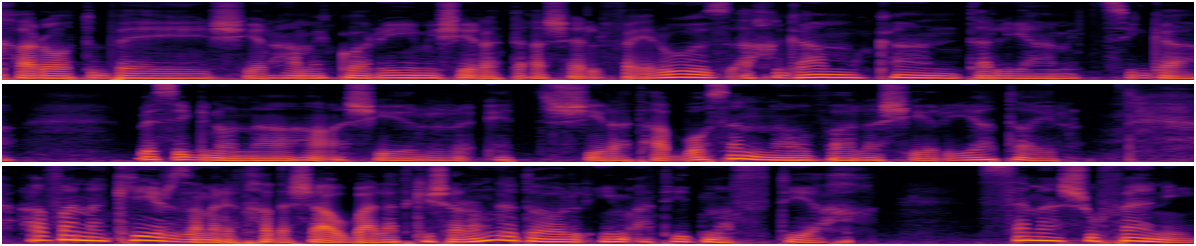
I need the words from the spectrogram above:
להתחרות בשיר המקורי משירתה של פיירוז, אך גם כאן טליה מציגה בסגנונה העשיר את שירת הבוסן נובה לשיר יתיר. הווה נכיר זמרת חדשה ובעלת כישרון גדול עם עתיד מבטיח. סמה שופני.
